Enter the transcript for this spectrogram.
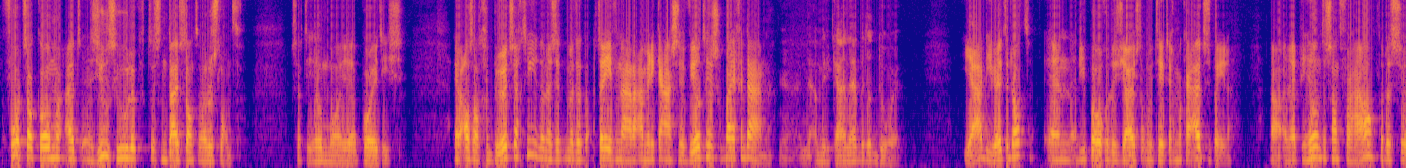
voort zal komen uit een zielshuwelijk tussen Duitsland en Rusland zegt hij heel mooi uh, poëtisch. En als dat gebeurt, zegt hij, dan is het met het streven naar de Amerikaanse wereldheerschappij gedaan. Ja, en de Amerikanen hebben dat door. Ja, die weten dat. En die pogen dus juist om die twee tegen elkaar uit te spelen. Nou, en dan heb je een heel interessant verhaal. Dat is uh,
